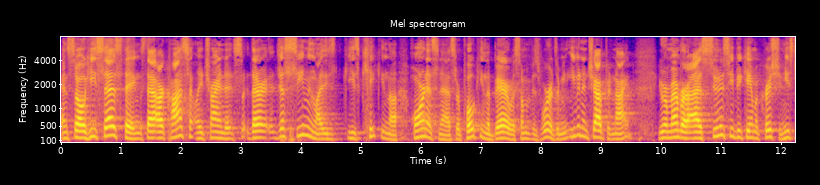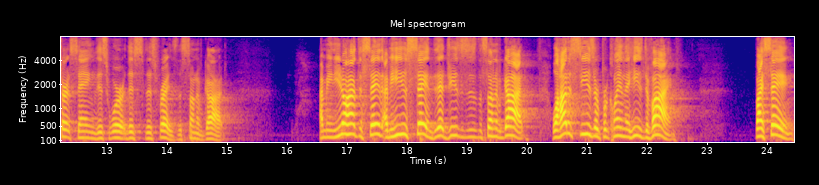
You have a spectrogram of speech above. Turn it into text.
And so he says things that are constantly trying to, that are just seeming like he's, he's kicking the hornet's nest or poking the bear with some of his words. I mean, even in chapter 9, you remember as soon as he became a Christian, he starts saying this word, this, this phrase, the Son of God. I mean, you don't have to say that. I mean, he was saying that Jesus is the Son of God. Well, how does Caesar proclaim that he's divine? By saying,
